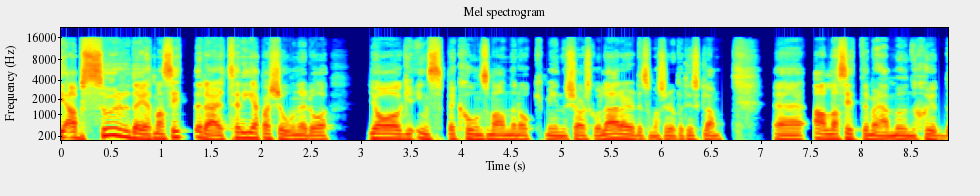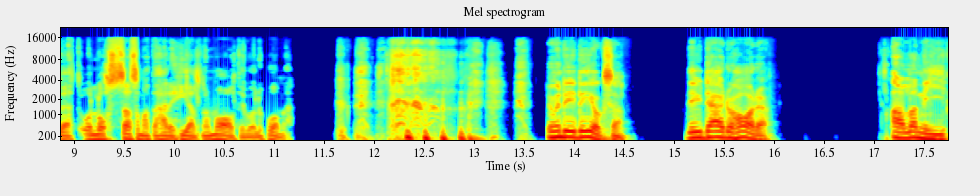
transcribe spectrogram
det absurda är att man sitter där, tre personer då, jag, inspektionsmannen och min körskollärare, det som man kör upp i Tyskland. Eh, alla sitter med det här munskyddet och låtsas som att det här är helt normalt det vi håller på med. Ja, men det är det också. Det är ju där du har det. Alla ni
